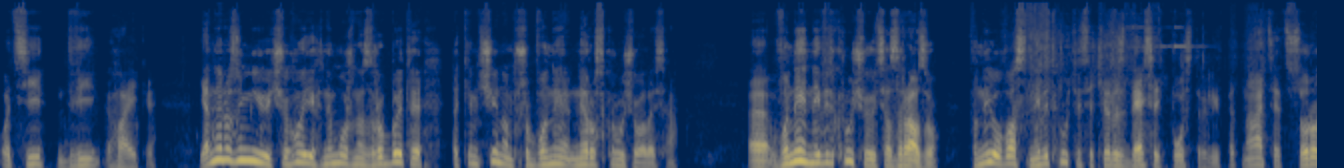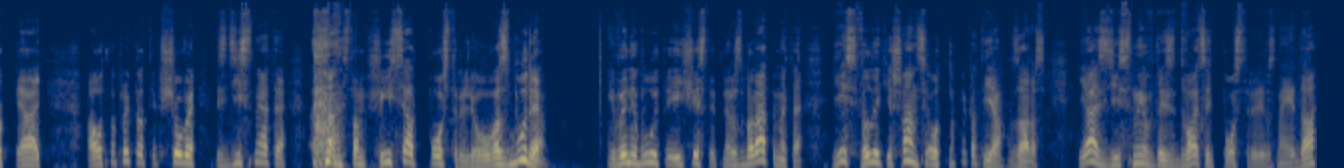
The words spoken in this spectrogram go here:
оці дві гайки. Я не розумію, чого їх не можна зробити таким чином, щоб вони не розкручувалися. Е, вони не відкручуються зразу. Вони у вас не відкрутяться через 10 пострілів, 15, 45. А от, наприклад, якщо ви здійснете там 60 пострілів у вас буде, і ви не будете її чистити, не розбиратимете, є великі шанси. От, наприклад, я зараз. Я здійснив десь 20 пострілів з неї. Да?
